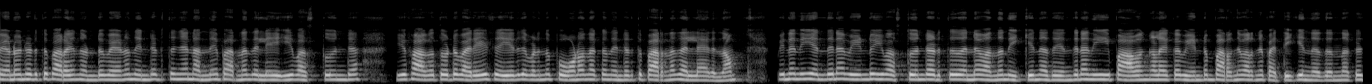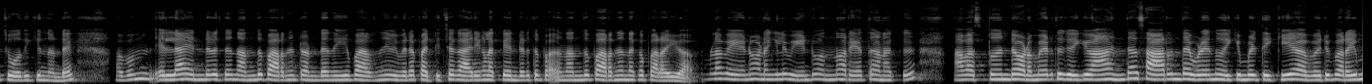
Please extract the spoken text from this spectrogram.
വേണുവിന്റെ അടുത്ത് പറയുന്നുണ്ട്. വേണു നിന്റെ അടുത്ത് ഞാൻ അന്നേ പറഞ്ഞതല്ലേ ഈ വസ്തുവിന്റെ ഈ ഭാഗത്തോട്ട് വരേ ചെയ്യരുത് ഇവിടെ നിന്ന് പോകണമെന്നൊക്കെ നിന്റെ അടുത്ത് പറഞ്ഞതല്ലായിരുന്നോ? പിന്നെ നീ എന്തിനാ വീണ്ടും ഈ വസ്തുവിന്റെ അടുത്ത് തന്നെ വന്ന് നിൽക്കുന്നത്? എന്തിനാ നീ ഈ പാവങ്ങളെയൊക്കെ വീണ്ടും പറഞ്ഞു പറഞ്ഞ് പറ്റിക്കുന്നത് എന്നൊക്കെ ചോദിക്കുന്നുണ്ട്. അപ്പം എല്ലാം എന്റെ അടുത്ത് നന്ദ് പറഞ്ഞിട്ടുണ്ട്. നീ പറഞ്ഞ് ഇവരെ പറ്റിച്ച കാര്യങ്ങളൊക്കെ എന്റെ അടുത്ത് നന്ദ് പറഞ്ഞെന്നൊക്കെ പറയുക നമ്മളെ വേണുവാണെങ്കിൽ വീണ്ടും ഒന്നും അറിയാത്ത കണക്ക് ആ വസ്തുവിന്റെ ഉടമയെടുത്ത് ചോദിക്കും ആ എന്താ സാറെന്താ ഇവിടെ നിന്ന് ചോദിക്കുമ്പോഴത്തേക്ക്? അവർ പറയും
